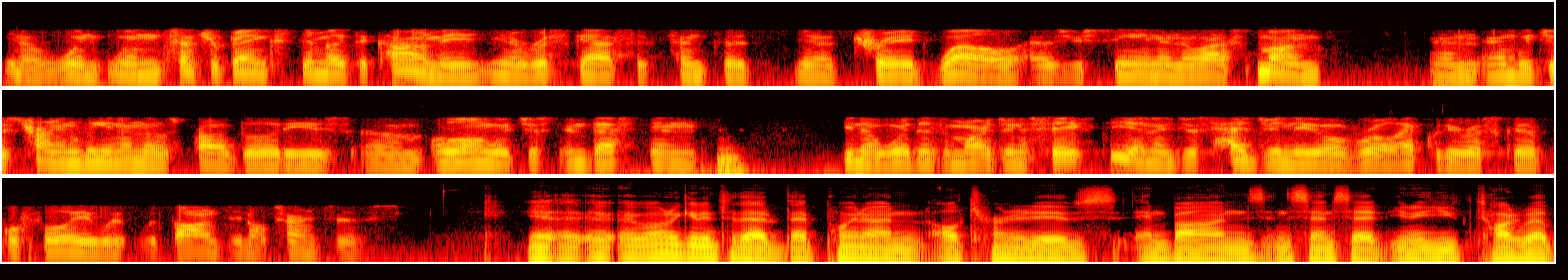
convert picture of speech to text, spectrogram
You know, when when central banks stimulate the economy, you know, risk assets tend to you know trade well, as you're seeing in the last month, and and we just try and lean on those probabilities, um, along with just investing you know, where there's a margin of safety and then just hedging the overall equity risk of the portfolio with, with bonds and alternatives. Yeah, I, I, want to get into that that point on alternatives and bonds in the sense that you know you talked about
